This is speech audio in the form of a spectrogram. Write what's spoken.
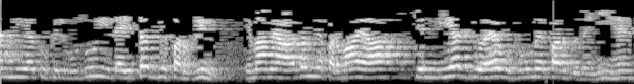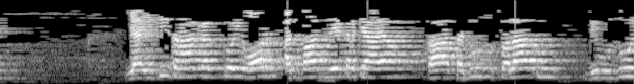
النیت فی الوضوء لیست بفرض. امام اعظم نے فرمایا کہ نیت جو ہے وضو میں فرض نہیں ہے۔ یا اسی طرح کا کوئی اور الفاظ لے کر کے آیا، کہا، تجوز الصلاۃ بوضوء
